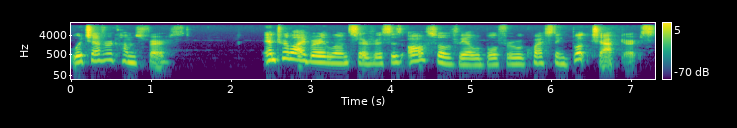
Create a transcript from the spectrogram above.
whichever comes first. Interlibrary Loan Service is also available for requesting book chapters.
